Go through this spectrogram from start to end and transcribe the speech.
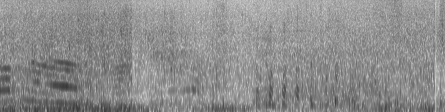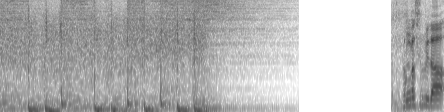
반갑습니다.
